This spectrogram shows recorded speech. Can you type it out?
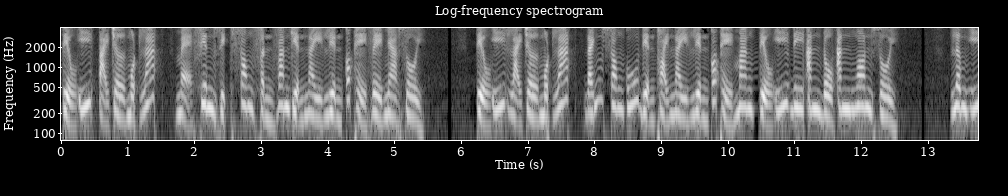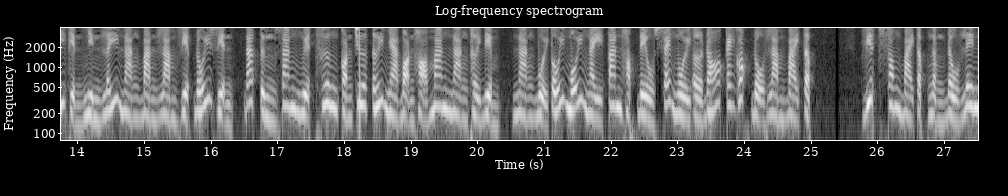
Tiểu ý tại chờ một lát, mẹ phiên dịch xong phần văn kiện này liền có thể về nhà rồi. Tiểu ý lại chờ một lát, đánh xong cú điện thoại này liền có thể mang tiểu ý đi ăn đồ ăn ngon rồi. Lâm Ý Thiển nhìn lấy nàng bàn làm việc đối diện, đã từng Giang Nguyệt Hương còn chưa tới nhà bọn họ mang nàng thời điểm, nàng buổi tối mỗi ngày tan học đều sẽ ngồi ở đó cái góc độ làm bài tập. Viết xong bài tập ngẩng đầu lên,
